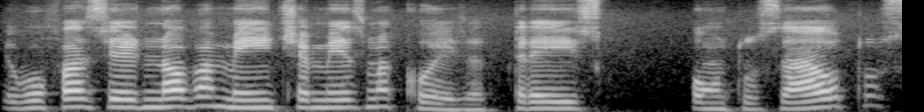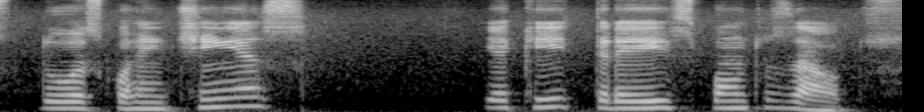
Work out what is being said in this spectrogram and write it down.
eu vou fazer novamente a mesma coisa. Três pontos altos duas correntinhas e aqui três pontos altos.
